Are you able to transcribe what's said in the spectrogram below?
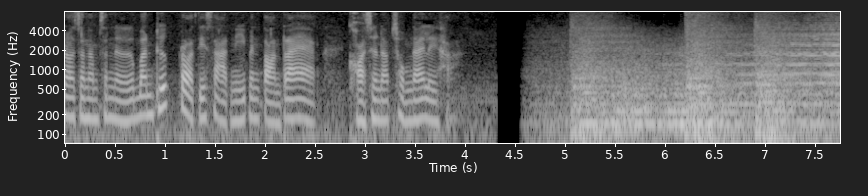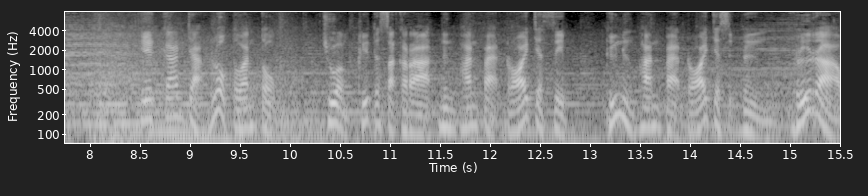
เราจะนำเสนอบันทึกประวัติศาสตร์นี้เป็นตอนแรก ขอเชิญรับชมได้เลยค่ะ เหตุการณ์จากโลกตะวันตก ช่วงคริสตศักราช 1870 ถึง 1871 หรือราว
